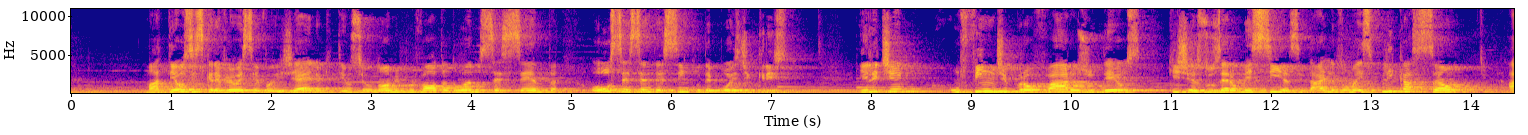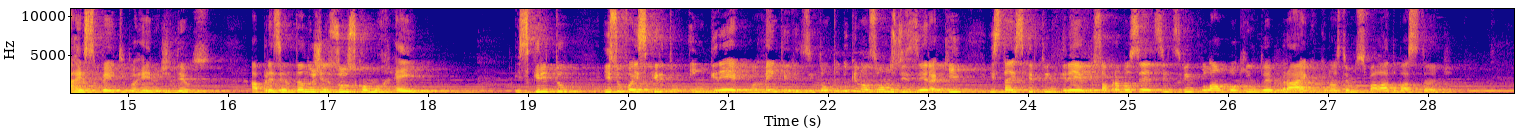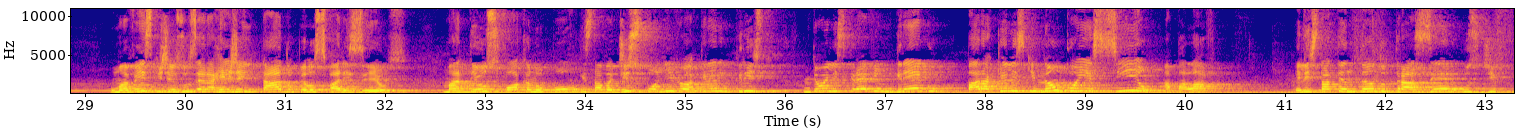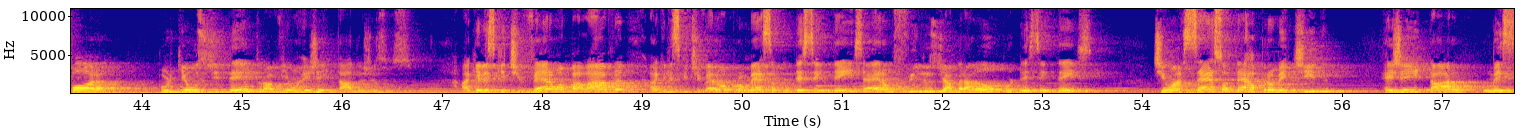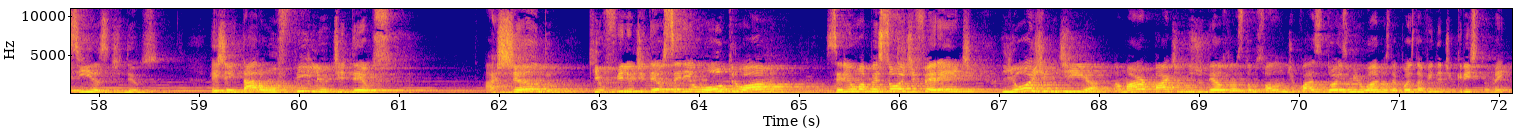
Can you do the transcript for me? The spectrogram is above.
Mateus escreveu esse evangelho, que tem o seu nome, por volta do ano 60 ou 65 depois de Cristo. E ele tinha um fim de provar aos judeus que Jesus era o Messias e dar-lhes uma explicação a respeito do reino de Deus, apresentando Jesus como rei. Escrito Isso foi escrito em grego, amém, queridos? Então tudo que nós vamos dizer aqui está escrito em grego, só para você se desvincular um pouquinho do hebraico que nós temos falado bastante. Uma vez que Jesus era rejeitado pelos fariseus, Mateus foca no povo que estava disponível a crer em Cristo. Então ele escreve em grego para aqueles que não conheciam a palavra. Ele está tentando trazer os de fora, porque os de dentro haviam rejeitado a Jesus. Aqueles que tiveram a palavra, aqueles que tiveram a promessa por descendência, eram filhos de Abraão por descendência, tinham acesso à terra prometida, rejeitaram o Messias de Deus, rejeitaram o Filho de Deus, achando que o Filho de Deus seria um outro homem, seria uma pessoa diferente. E hoje em dia, a maior parte dos judeus, nós estamos falando de quase dois mil anos depois da vinda de Cristo, amém?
